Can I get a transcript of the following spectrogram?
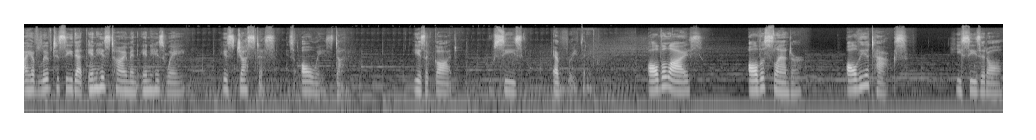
I have lived to see that in His time and in His way, His justice is always done. He is a God who sees everything all the lies, all the slander, all the attacks, He sees it all.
